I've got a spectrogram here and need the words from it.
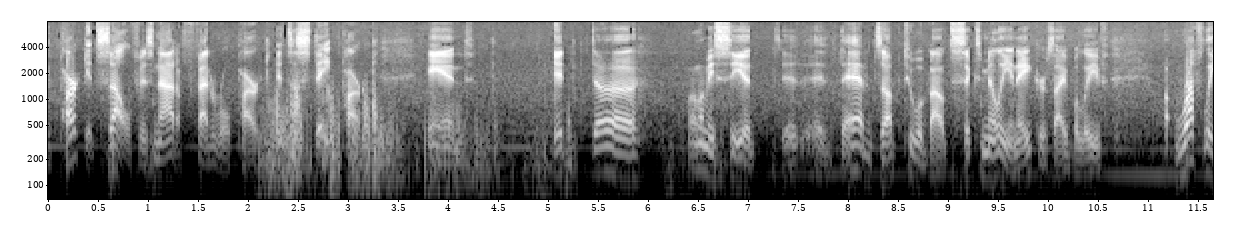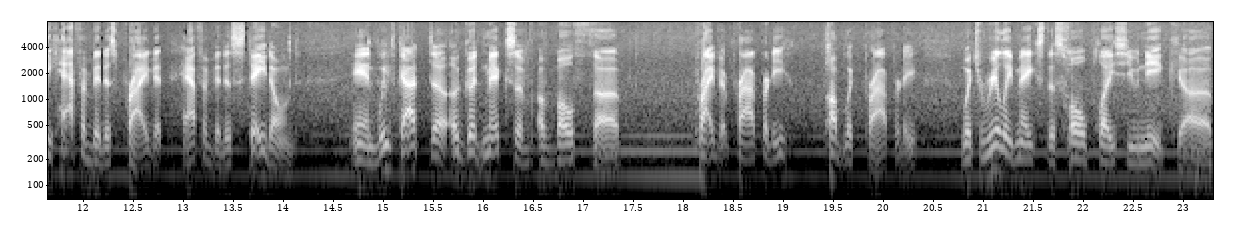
The park itself is not a federal park, it's a state park, and it, uh, well, let me see, it, it, it adds up to about 6 million acres, I believe. Roughly half of it is private, half of it is state-owned. And we've got uh, a good mix of, of both uh, private property, public property, which really makes this whole place unique. Uh,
